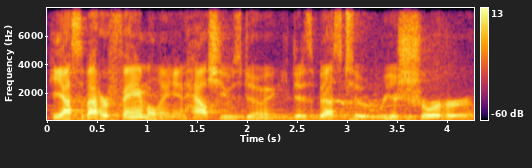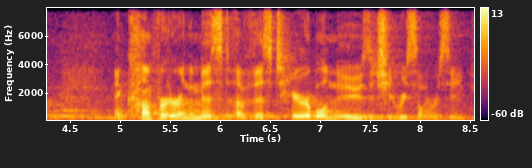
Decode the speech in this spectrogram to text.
He asked about her family and how she was doing. He did his best to reassure her and comfort her in the midst of this terrible news that she recently received.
